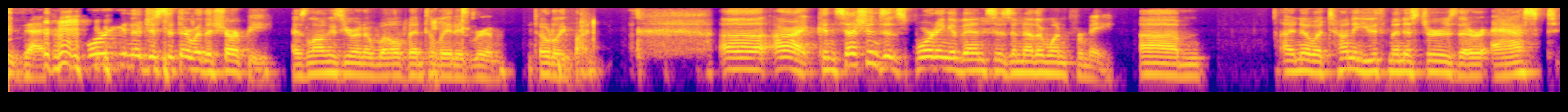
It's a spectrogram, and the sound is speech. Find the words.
exactly. or you know, just sit there with a sharpie. As long as you're in a well ventilated room, totally fine. Uh, all right, concessions at sporting events is another one for me. Um, I know a ton of youth ministers that are asked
